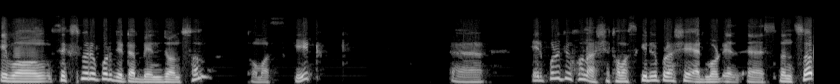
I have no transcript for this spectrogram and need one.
এবং শেক্সপিয়ারের উপর যেটা বেন জনসন থমাস কিট এরপরে যখন আসে থমাস কিটের উপর আসে Edmund Spenser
